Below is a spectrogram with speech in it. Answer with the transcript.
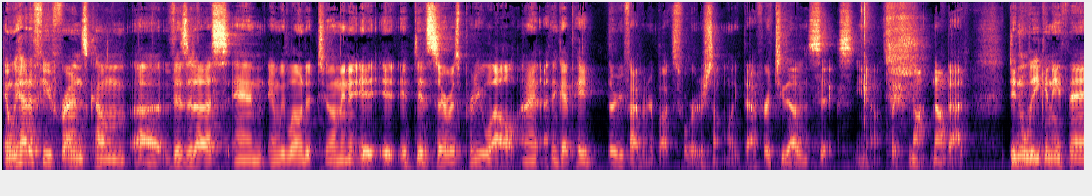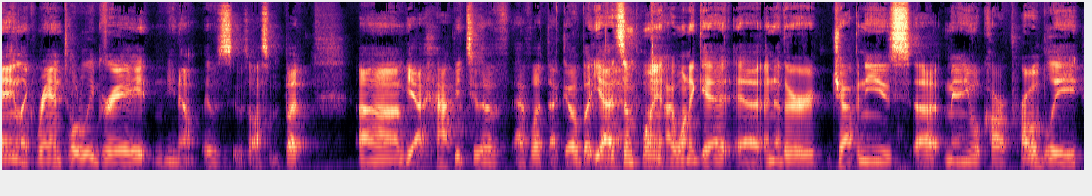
And we had a few friends come uh, visit us, and and we loaned it to them. I mean, it, it, it did serve us pretty well, and I, I think I paid thirty five hundred bucks for it or something like that for a two thousand six. You know, it's like not not bad. Didn't leak anything. Like ran totally great. And, you know, it was it was awesome. But um, yeah, happy to have have let that go. But yeah, at some point I want to get uh, another Japanese uh, manual car, probably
